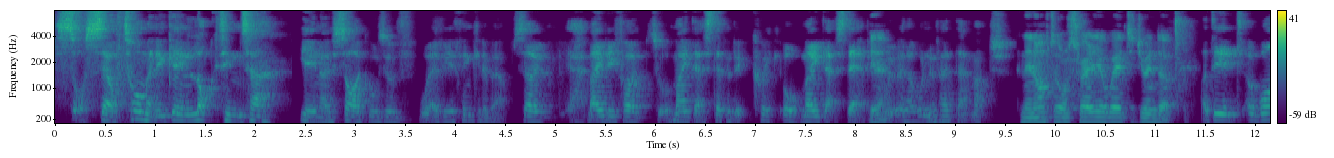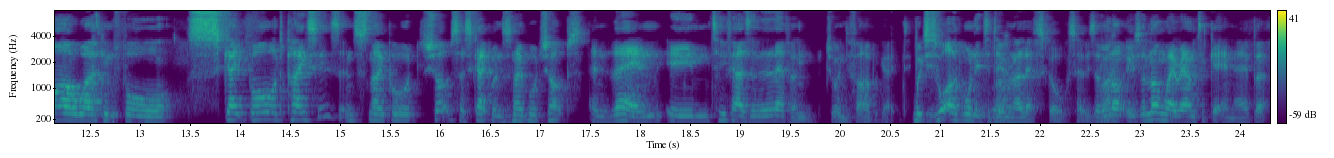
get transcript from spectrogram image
sort of self torment and getting locked into you know cycles of whatever you're thinking about. So maybe if I sort of made that step a bit quick or made that step, Yeah. I wouldn't have had that much. And then after Australia, where did you end up? I did a while working for skateboard places and snowboard shops, so skateboard and snowboard shops, and then in 2011 joined the fire brigade, which is what I'd wanted to do Right. when I left school. So it was a Right. long, it was a long way around to getting there, but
